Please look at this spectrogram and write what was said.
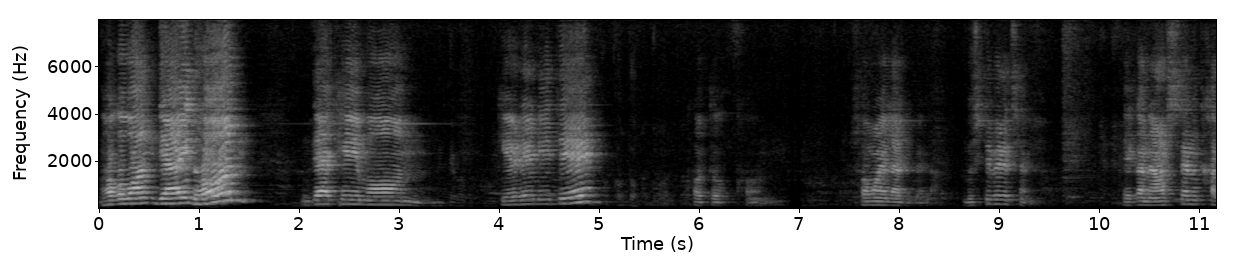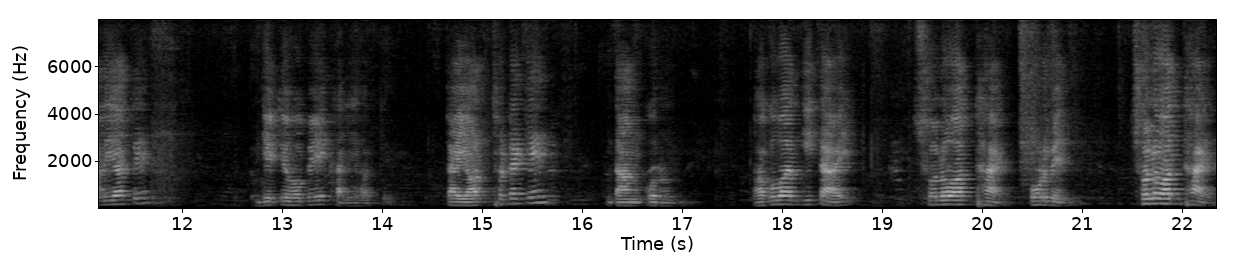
ভগবান দেয় ধন, দেখে মন। কেড়ে নিতে কতক্ষণ? সময় লাগবে না। বুঝতে পেরেছেন? এখানে আসছেন খালি হাতে, যেতে হবে খালি হাতে। তাই অর্থটাকে দান করুন। ভগবদ গীতায় ষোলো অধ্যায় পড়বেন। ষোলো অধ্যায়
